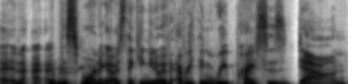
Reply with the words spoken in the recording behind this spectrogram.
and I, this morning, I was thinking, you know, if everything reprices down,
